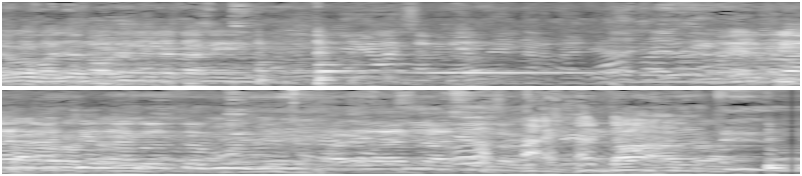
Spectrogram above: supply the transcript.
देखो भजन और ले लेता नहीं नाचे लागल तब भगवान नाचे लागल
